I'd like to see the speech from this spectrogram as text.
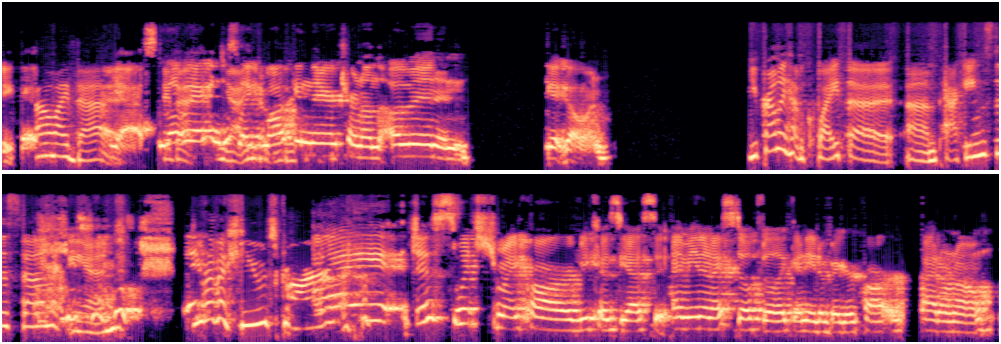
Because, oh, I bet. Yeah. So I that bet. way I can just yeah, like walk in there, turn on the oven and get going. You probably have quite the um, packing system, and you have a huge car. I just switched my car because, yes, I mean, and I still feel like I need a bigger car. I don't know.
